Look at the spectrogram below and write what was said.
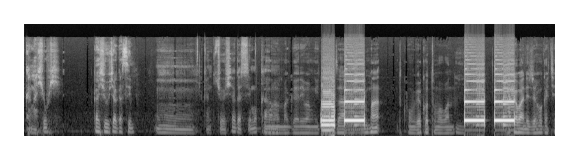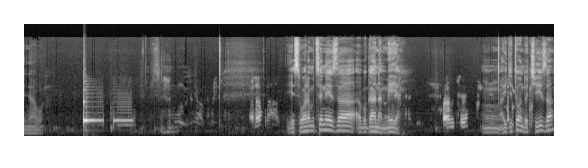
Kamashyushye gashyushya agasima Mm, kanshyushye agasimu kawe bahamagare bamwitaza mpa twumve ko tumubona. Agabanijeho gake nyabona. Yesi waramutse neza bwana meya. Baramutse Mm, igitondo cyiza?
